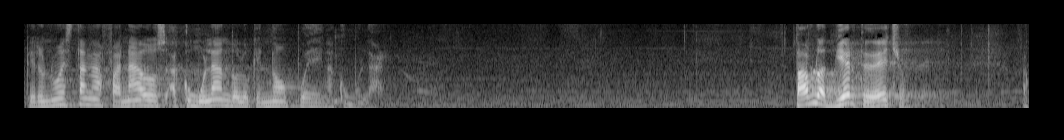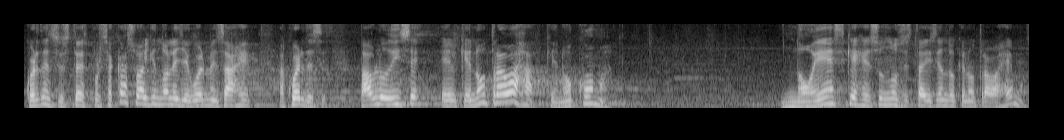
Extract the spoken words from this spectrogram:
pero no están afanados acumulando lo que no pueden acumular. Pablo advierte, de hecho, Acuérdense ustedes, por si acaso a alguien no le llegó el mensaje, acuérdense, Pablo dice, el que no trabaja, que no coma. No es que Jesús nos está diciendo que no trabajemos,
